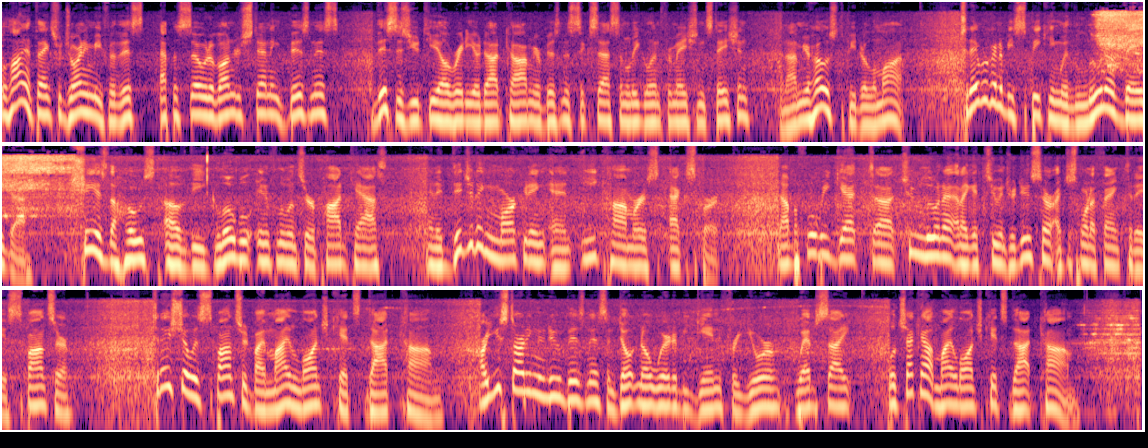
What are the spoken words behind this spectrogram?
Well, hi, and thanks for joining me for this episode of Understanding Business. This is UTLRadio.com, your business success and legal information station, and I'm your host, Peter Lamont. Today we're going to be speaking with Luna Vega. She is the host of the Global Influencer podcast and a digital marketing and e commerce expert. Now, before we get uh, to Luna and I get to introduce her, I just want to thank today's sponsor. Today's show is sponsored by MyLaunchKits.com. Are you starting a new business and don't know where to begin for your website? Well, check out MyLaunchKits.com.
